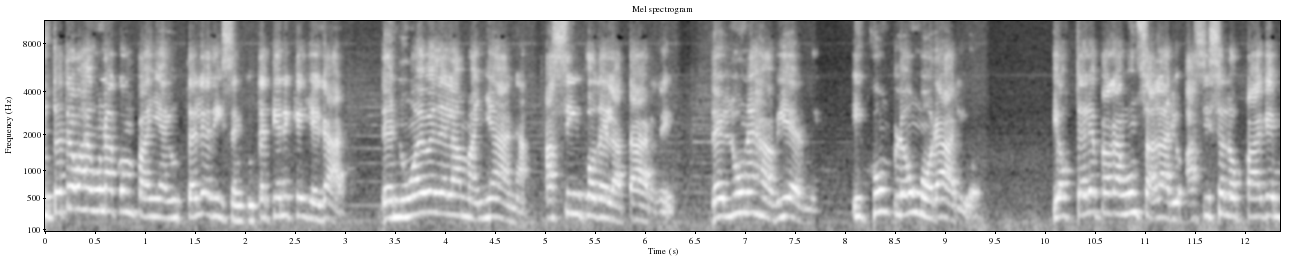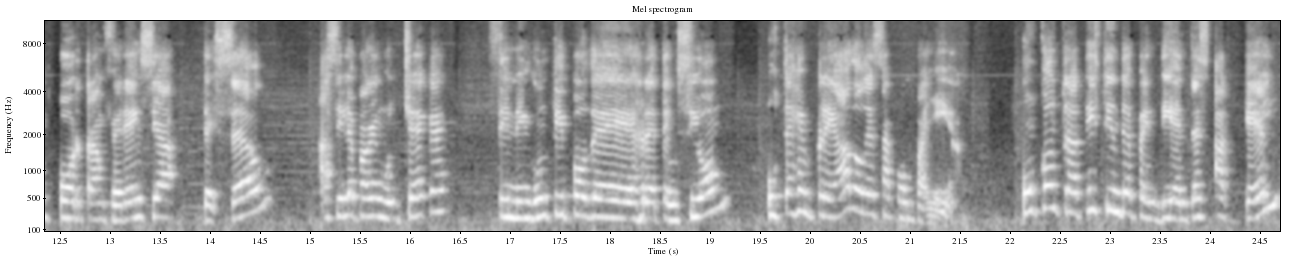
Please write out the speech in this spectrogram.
Si usted trabaja en una compañía y usted le dicen que usted tiene que llegar de 9 de la mañana a 5 de la tarde, de lunes a viernes, y cumple un horario, y a usted le pagan un salario, así se lo paguen por transferencia de cel, así le paguen un cheque sin ningún tipo de retención, usted es empleado de esa compañía. Un contratista independiente es aquel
